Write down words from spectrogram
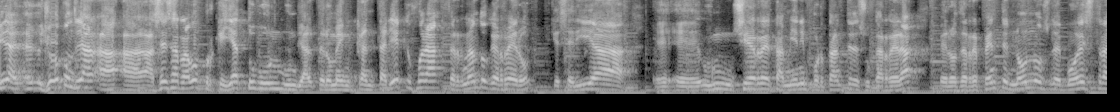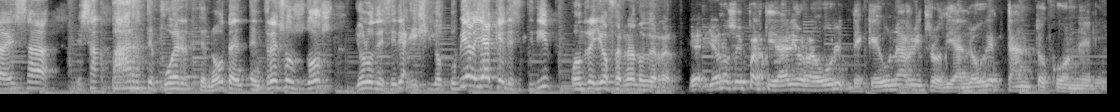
Mira, eh, yo pondría a, César Ramos porque ya tuvo un mundial, pero me encantaría que fuera Fernando Guerrero, que sería eh, eh, un cierre también importante de su carrera, pero de repente no nos demuestra esa, esa parte fuerte, ¿no? entre esos dos, yo lo decidiría, y si lo tuviera ya que decidir, pondré yo a Fernando Guerrero. Yo, no soy partidario, Raúl, de que un árbitro dialogue tanto con el.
